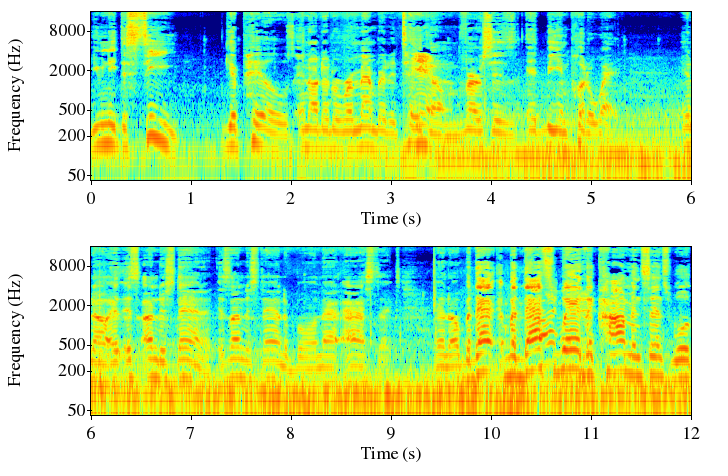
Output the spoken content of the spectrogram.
you need to see your pills in order to remember to take Yeah. them versus it being put away. You know, it, it's understand it's understandable in that aspect. You know, but that but that's where the common sense will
